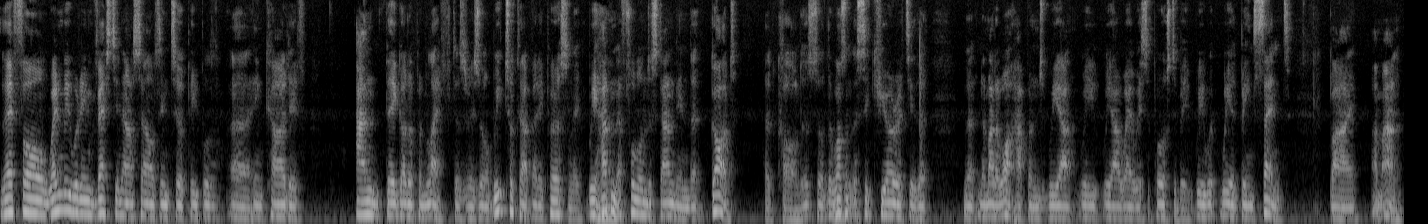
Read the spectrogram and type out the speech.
therefore, when we were investing ourselves into people uh, in Cardiff and they got up and left as a result. We took that very personally. We hadn't a full understanding that God had called us, so there wasn't the security that, that no matter what happens, we are we, we are where we're supposed to be. We we had been sent by a man,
